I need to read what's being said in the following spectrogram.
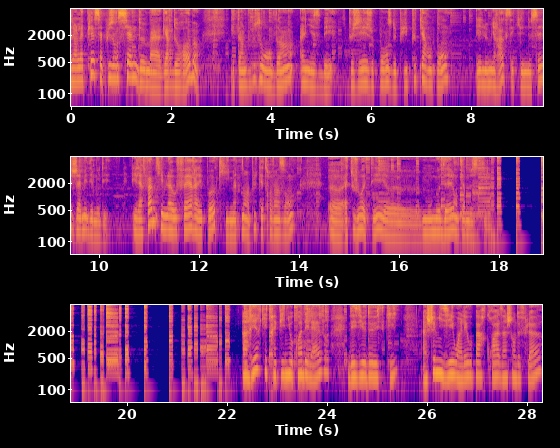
Alors la pièce la plus ancienne de ma garde-robe est un blouson andin Agnès B que j'ai, je pense, depuis plus de 40 ans. Et le miracle, c'est qu'il ne s'est jamais démodé. Et la femme qui me l'a offert à l'époque, qui maintenant a plus de 80 ans, euh, a toujours été euh, mon modèle en termes de style. Un rire qui trépigne au coin des lèvres, des yeux de husky, un chemisier ou un léopard croise un champ de fleurs,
